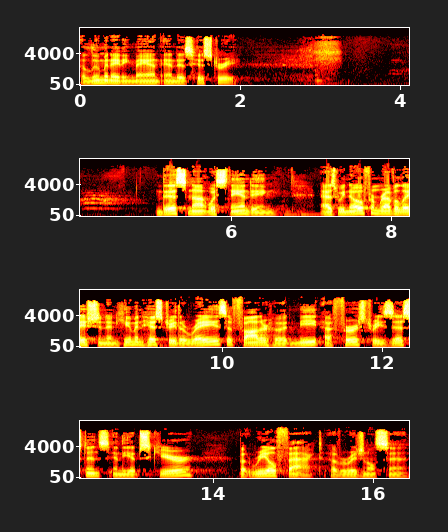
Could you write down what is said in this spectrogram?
illuminating man and his history. This notwithstanding, as we know from Revelation and human history, the rays of fatherhood meet a first resistance in the obscure but real fact of original sin.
